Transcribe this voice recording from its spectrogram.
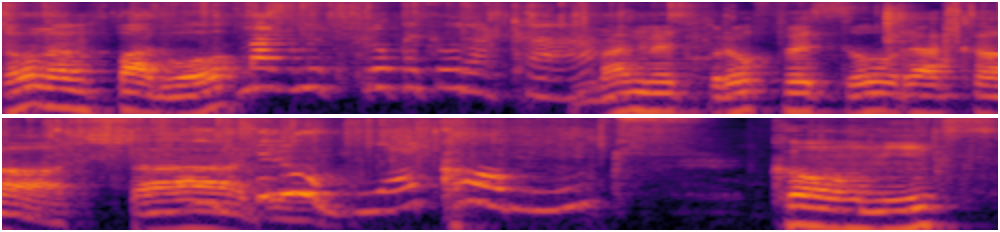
co nam wpadło, Magnes profesora K. z profesora I Kasza. drugie komiks. Komiks.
